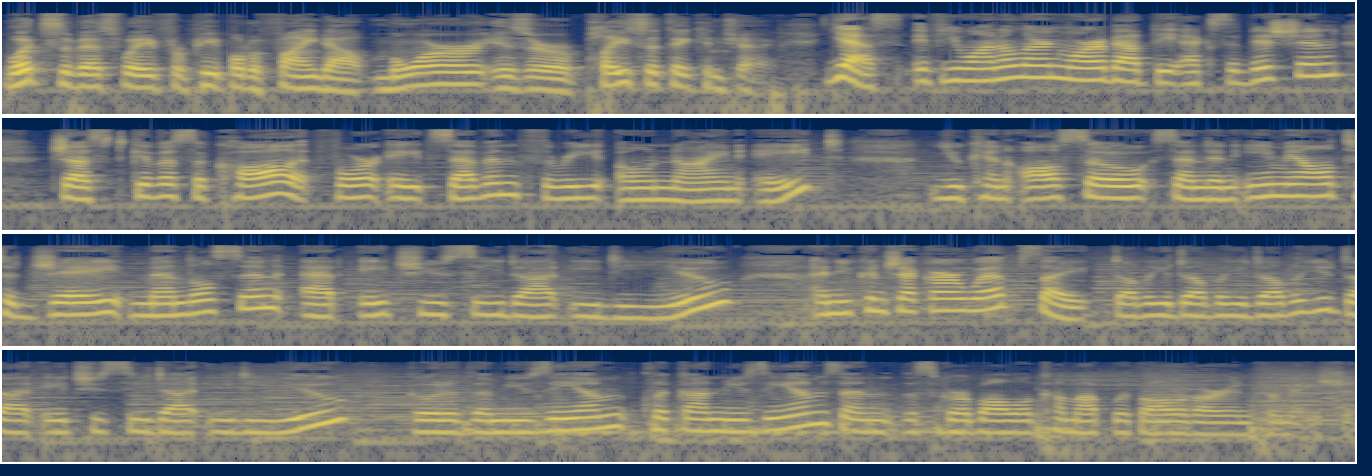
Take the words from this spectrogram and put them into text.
what's the best way for people to find out more? Is there a place that they can check? Yes, if you want to learn more about the exhibition, just give us a call at 487 3098. You can also send an email to jmendelson at huc.edu. And you can check our website, www.huc.edu. Go to the museum, click on museums, and the Skirball will come up with all of our information.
